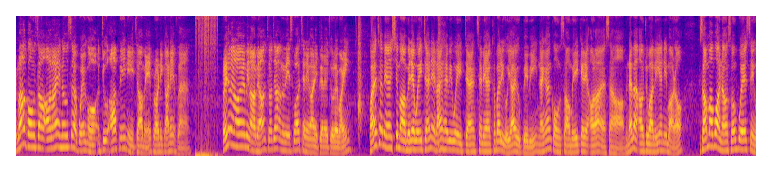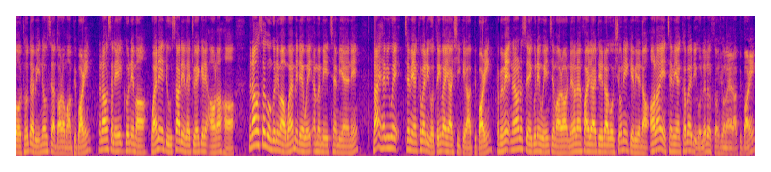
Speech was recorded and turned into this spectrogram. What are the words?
မြန်မာကောင်ဆောင်အွန်လိုင်းနှုတ်ဆက်ပွဲကိုအတူအားပေးနေကြမယ်ဘရိုနီကာနဲ့ဗန်ပရိသတ်များမင်္ဂလာပါကြောကြ MMA Sport Channel ကနေပြန်လည်ကြိုလိုက်ပါရင်ဝိုင်းချန်ပီယံရှစ်မှာမီဒဝေးတန်းနဲ့ light heavyweight တန်းချန်ပီယံကပတ်တွေကိုရယူပေးပြီးနိုင်ငံကောင်ဆောင်ပေးခဲ့တဲ့ online အန်ဆန်ဟာမနက်ဖြန်အောက်တိုဘာ၄ရက်နေ့မှာတော့ကစားမဘွားနောက်ဆုံးပွဲစဉ်ကိုထိုးတက်ပြီးနှုတ်ဆက်သွားတော့မှာဖြစ်ပါတယ်2014ခုနှစ်မှာ1နဲ့2စတင်လက်တွဲခဲ့တဲ့အောင်လာဟာ2019ခုနှစ်မှာ1 middleweight MMA ချန်ပီယံနဲ့ light heavyweight ချန်ပီယံကပတ်တွေကိုသိမ်းပိုက်ရရှိခဲ့တာဖြစ်ပါတယ်ဒါပေမဲ့2020ခုနှစ်ဝင်းကျင်မှာတော့ Netherlands Fighter Data ကိုရှုံးနေခဲ့ပြီးတဲ့နောက် online ရဲ့ချန်ပီယံကပတ်တွေကိုလက်လွတ်ဆုံးရှုံးလိုက်ရတာဖြစ်ပါတယ်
